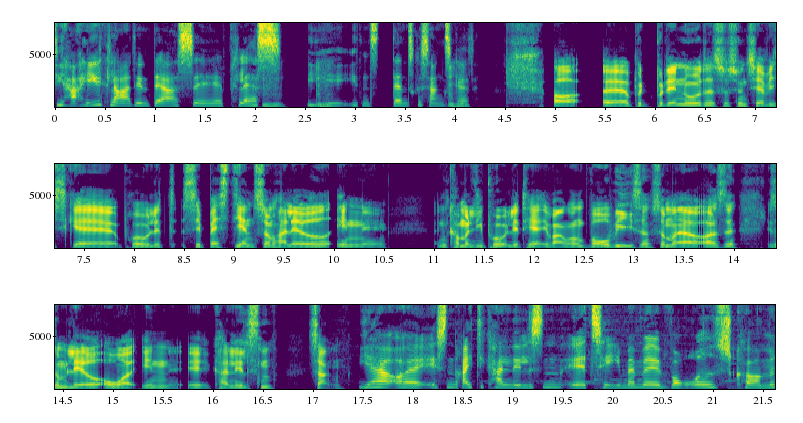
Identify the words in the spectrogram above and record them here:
de har helt klart den deres øh, plads Mhm. mm-hmm. Mhm. i, i den danske sangskat. Og øh, på, på den måde, så synes jeg, at vi skal prøve lidt Sebastian, som har lavet en... Øh, den kommer lige på lidt her i baggrunden. Vorviser, som er også ligesom lavet over en øh, Carl Nielsen sang. Ja, og øh, sådan en rigtig Carl Nielsen-tema med vårets komme.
